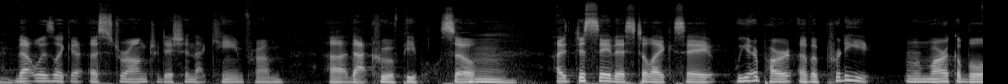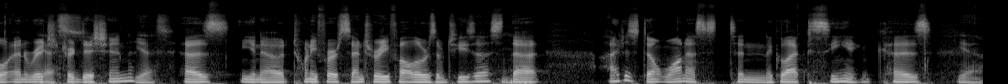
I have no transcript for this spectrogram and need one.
Mm-hmm. That was like a, a strong tradition that came from uh, that crew of people. So mm. I just say this to like say we are part of a pretty remarkable and rich Yes. tradition yes. as you know 21st century followers of jesus that i just don't want us to neglect seeing because yeah.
